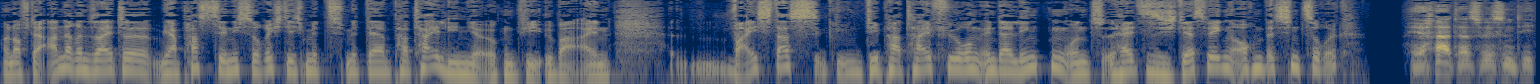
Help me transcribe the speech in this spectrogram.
und auf der anderen Seite ja passt sie nicht so richtig mit mit der Parteilinie irgendwie überein. Weiß das die Parteiführung in der Linken und hält sie sich deswegen auch ein bisschen zurück? Ja, das wissen die.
